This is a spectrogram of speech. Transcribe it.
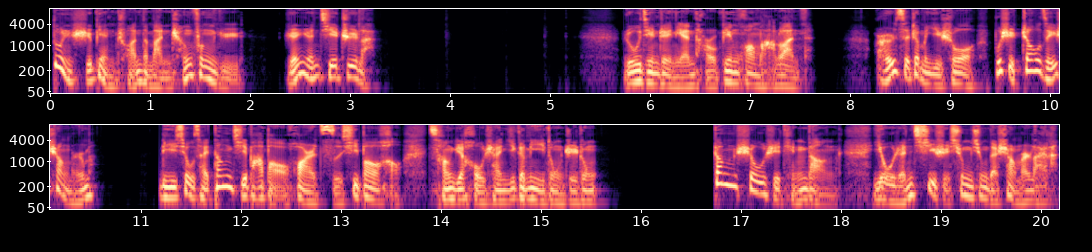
顿时便传得满城风雨，人人皆知了。如今这年头兵荒马乱的。儿子这么一说，不是招贼上门吗？李秀才当即把宝画仔细包好，藏于后山一个密洞之中。刚收拾停当，有人气势汹汹的上门来了，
